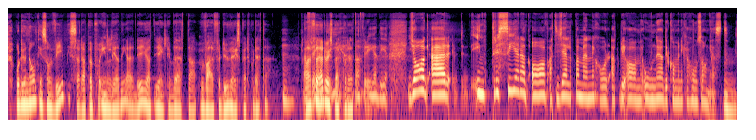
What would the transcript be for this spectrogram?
Och det är någonting som vi missade på inledningar. Det är ju att egentligen berätta varför du är expert på detta. Mm. Varför är du expert det? på detta? Varför är det? Jag är intresserad av att hjälpa människor att bli av med onödig kommunikationsångest. Mm.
